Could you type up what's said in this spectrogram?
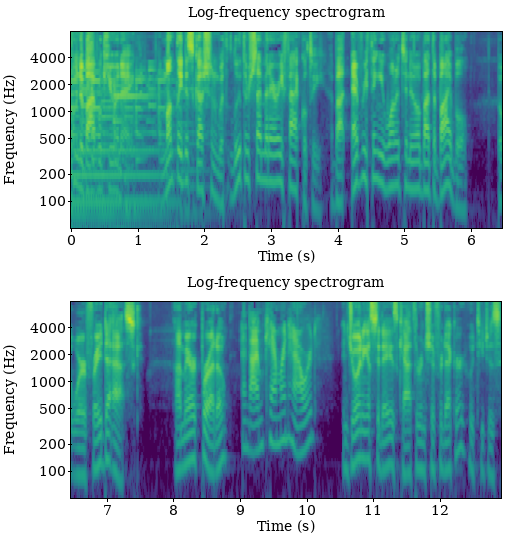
Welcome to Bible Q&A, a monthly discussion with Luther Seminary faculty about everything you wanted to know about the Bible, but were afraid to ask. I'm Eric Barreto, And I'm Cameron Howard. and joining us today is Kathryn Schifferdecker, who teaches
